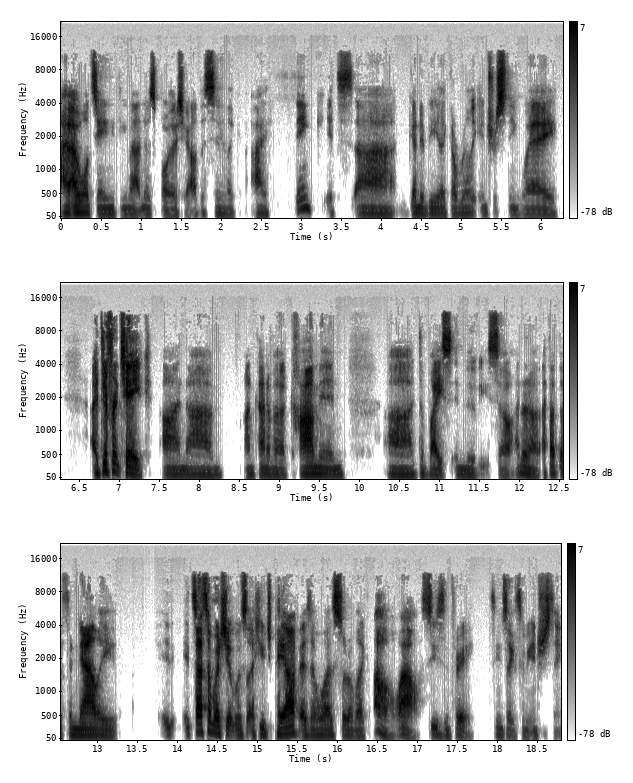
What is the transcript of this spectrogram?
I, I won't say anything about no spoilers here. I'll just say like I think it's uh, going to be like a really interesting way, a different take on um, on kind of a common uh, device in movies. So I don't know. I thought the finale. It, it's not so much it was a huge payoff as it was sort of like, oh wow, season three seems like it's gonna be interesting.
